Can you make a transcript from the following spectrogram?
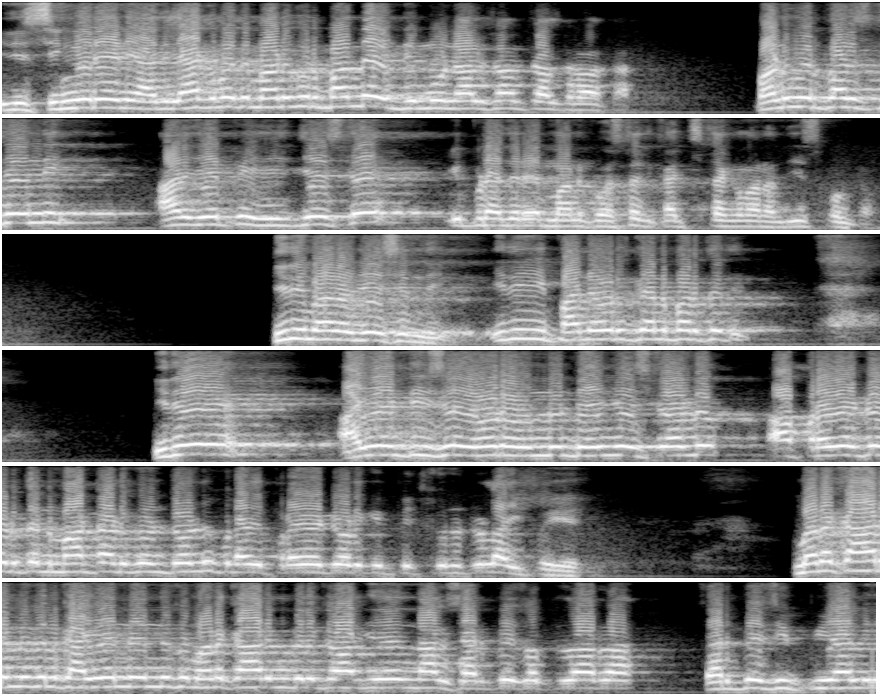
ఇది సింగరేణి అది లేకపోతే మణుగురు బంద్ అయింది మూడు నాలుగు సంవత్సరాల తర్వాత. మణుగురు పరిస్థితి ఏంది? అని చెప్పి ఇది చేస్తే ఇప్పుడు అది రేపు మనకు వస్తుంది ఖచ్చితంగా మనం తీసుకుంటాం. ఇది మనం చేసింది. ఇది పని ఎవరికి కనపడుతుంది? ఇదే ఐఎన్టీసీ ఎవడో ఉండుంటే ఏం చేసేవాళ్ళు ఆ ప్రైవేట్ వాడితో మాట్లాడుకునేటోళ్ళు ఇప్పుడు అది ప్రైవేట్ వాడికి ఇప్పించుకునేటోళ్ళు అయిపోయేది. మన కార్మికులకు అయ్యన్ని ఎందుకు? మన కార్మికులకు కావాలి నాకు సర్ఫేస్ వస్తుందారా? సర్ఫేస్ ఇప్పియాలి.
